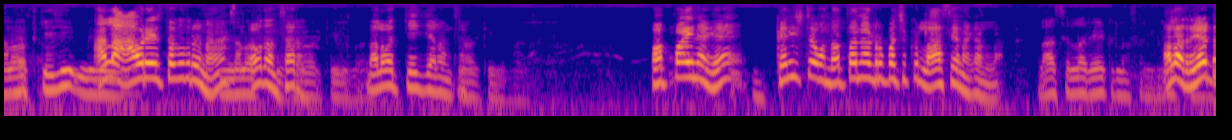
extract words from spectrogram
ನಲವತ್ತು ಕೆಜಿ ಅಲ್ಲ ಆವರೇಜ್ ತೆಗೆದ್ರುನ? ಹೌದನ್ ಸರ್? ನಲವತ್ತು ಕೆಜಿ ಬರುತ್ತೆ ನಲ್ವತ್ತು ಕೆ ಜಿ ಅಲ್ಲ ಸರ್ ನಲವತ್ತು ಕೆಜಿ ಬರುತ್ತೆ ಪಪ್ಪಾಯಿನಾಗೆ ಕನಿಷ್ಠ ಒಂದು ಹತ್ತೆರಡು ರೂಪಾಯಿ ಚಿಕ್ಕ ಲಾಸ್ ಏನಾಗಲ್ಲ. ಲಾಸ್ ಎಲ್ಲ ರೇಟ್ ಇಲ್ಲ ಸರ್ ಈಗ. ಅಲ್ಲ ರೇಟ್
